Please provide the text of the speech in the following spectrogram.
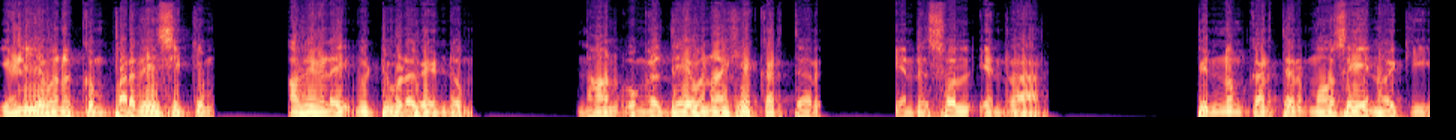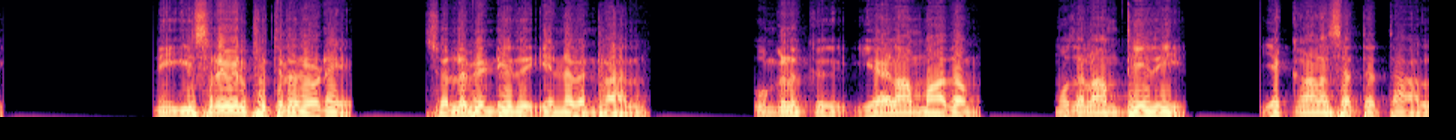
எளியவனுக்கும் பரதேசிக்கும் அவைகளை விட்டுவிட வேண்டும். நான் உங்கள் தேவனாகிய கர்த்தர் என்று சொல் என்றார். பின்னும் கர்த்தர் மோசையை நோக்கி நீ இஸ்ரேல் புத்திரரோட சொல்ல வேண்டியது என்னவென்றால் உங்களுக்கு ஏழாம் மாதம் முதலாம் தேதி எக்கால சத்தத்தால்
